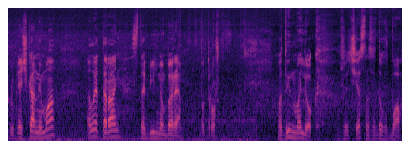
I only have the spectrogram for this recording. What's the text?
Крупнячка нема, але тарань стабільно бере потрошку. Один мальок. Вже чесно задовбав.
